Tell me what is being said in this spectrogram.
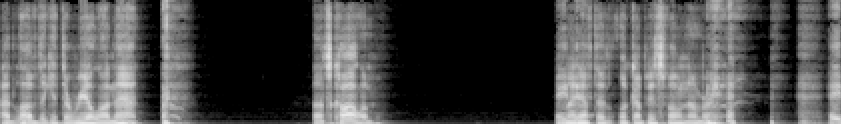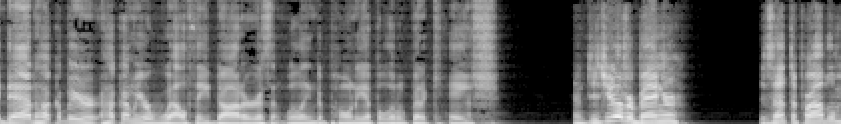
I'd love to get the real on that. Let's call him. I Hey, might Dad- have to look up his phone number. Hey, Dad, how come your how come your wealthy daughter isn't willing to pony up a little bit of cash? and did you ever bang her? Is that the problem?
